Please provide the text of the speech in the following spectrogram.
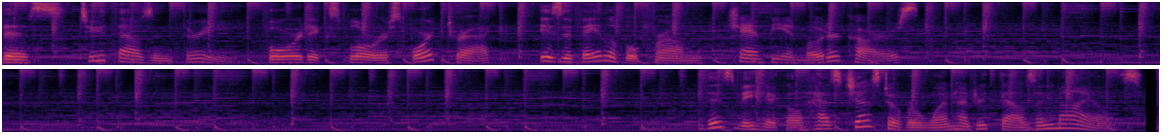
This 2003 Ford Explorer Sport Trac is available from Champion Motor Cars. This vehicle has just over 100,000 miles.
